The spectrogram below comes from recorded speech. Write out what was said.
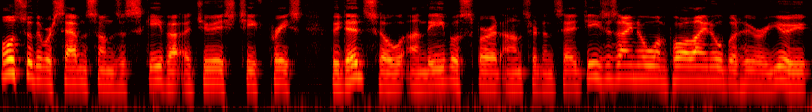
Also, there were seven sons of Sceva, a Jewish chief priest, who did so, and the evil spirit answered and said, Jesus I know, and Paul I know, but who are you?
